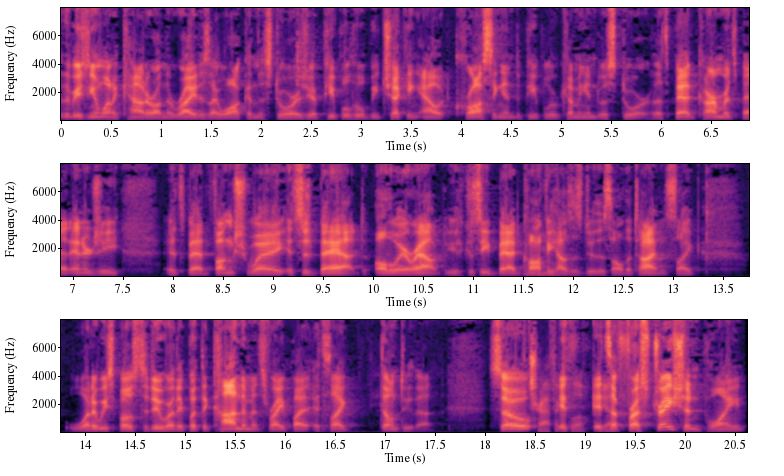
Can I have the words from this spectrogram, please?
the reason you want to counter on the right as I walk in the store is you have people who will be checking out, crossing into people who are coming into a store. That's bad karma. It's bad energy. It's bad feng shui. It's just bad all the way around. You can see bad coffee mm-hmm. houses do this all the time. It's like, what are we supposed to do? Where they put the condiments right by? It's like, don't do that. So Traffic it's, flow. it's a frustration point,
